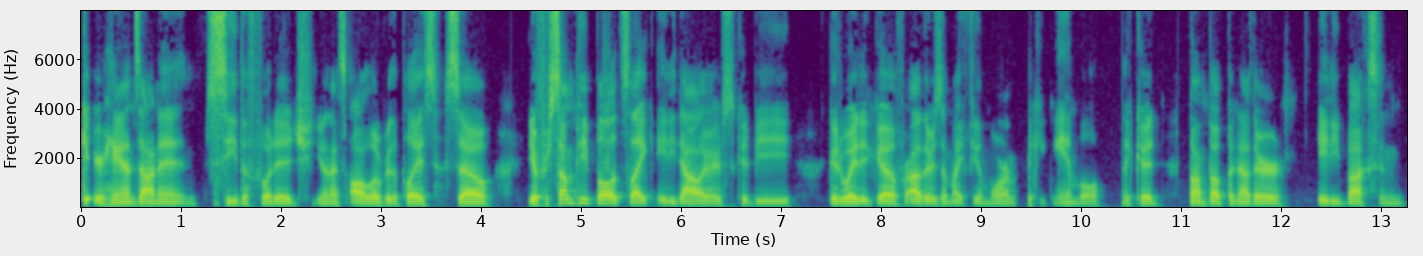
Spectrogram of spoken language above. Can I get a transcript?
get your hands on it and see the footage. You know, that's all over the place. So, you know, for some people, it's like $80 could be a good way to go. For others, it might feel more like a gamble. They could bump up another 80 bucks and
